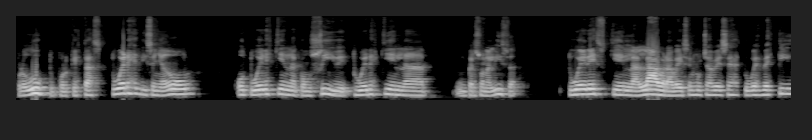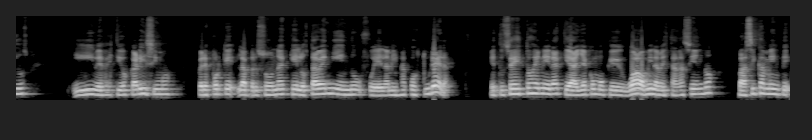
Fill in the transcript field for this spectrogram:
producto, porque estás, tú eres el diseñador o tú eres quien la concibe, tú eres quien la personaliza, tú eres quien la labra. A veces, muchas veces tú ves vestidos y ves vestidos carísimos, pero es porque la persona que lo está vendiendo fue la misma costurera. Entonces esto genera que haya como que, wow, mira, me están haciendo, básicamente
